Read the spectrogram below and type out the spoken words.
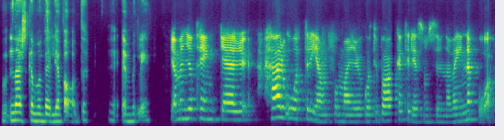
när ska man välja vad, Emelie? Ja, men jag tänker här återigen får man ju gå tillbaka till det som Suna var inne på.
